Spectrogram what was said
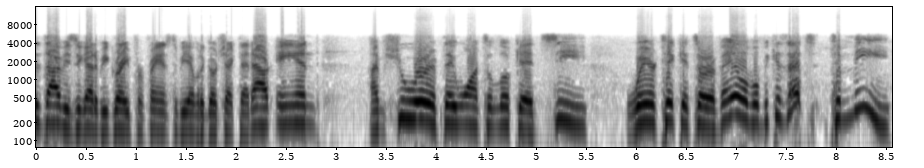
it's obviously got to be great for fans to be able to go check that out, and I'm sure if they want to look at, see where tickets are available, because that's, to me,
